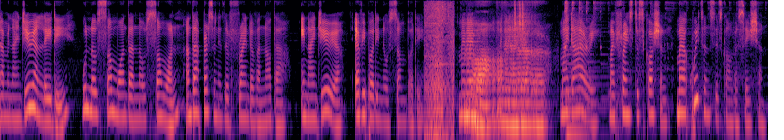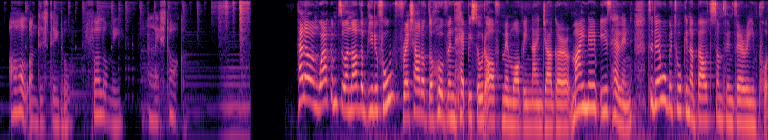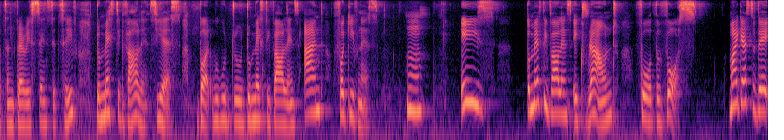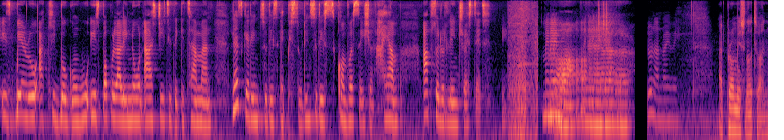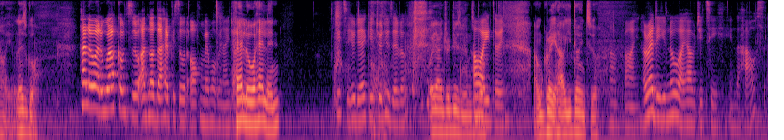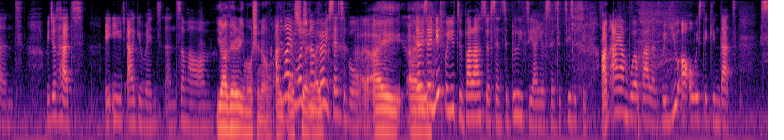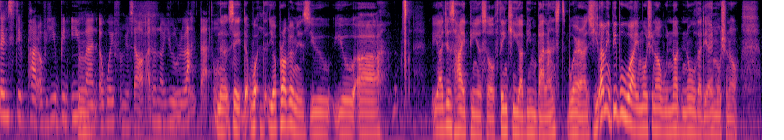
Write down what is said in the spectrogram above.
am a Nigerian lady who knows someone that knows someone, and that person is a friend of another. In Nigeria, everybody knows somebody. Memoir of a Nigeria girl. My diary, my friend's discussion, my acquaintances' conversation, all on this table. Follow me and let's talk. Hello and welcome to another beautiful, fresh out of the oven episode of Memoir of a Nigeria Girl. My name is Helen. Today we'll be talking about something very important, very sensitive domestic violence, yes, but we will do domestic violence and forgiveness. Hmm. Is domestic violence a ground for divorce? My guest today is Benro Akigbogun, who is popularly known as GT the Guitar Man. Let's get into this episode, into this conversation. I am absolutely interested. Memoir of a Nigeria girl. Don't annoy me. I promise not to annoy you. Let's go. Hello and welcome to another episode of Memo of Nigeria. Hello, Helen. GT, you there? Can you introduce hello? Oh yeah, introduce me. How are you doing? I'm great. How are you doing too? I'm fine. Already, you know, I have GT in the house, and we just had a huge argument, and somehow I'm. You are very emotional. I'm I- not I swear, emotional. I'm like, very sensible. I, I, there is a need for you to balance your sensibility and your sensitivity, and I am well balanced. But you are always taking that sensitive part of you being human away from yourself. I don't know. You lack that one. no. See, the, what the, your problem is you you are you are just hyping yourself, thinking you are being balanced. Whereas you, I mean, people who are emotional would not know that they are emotional.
